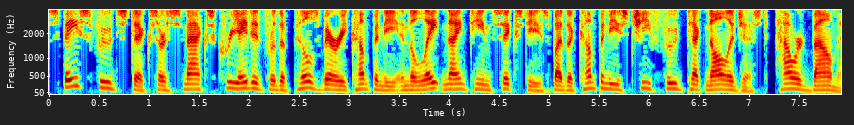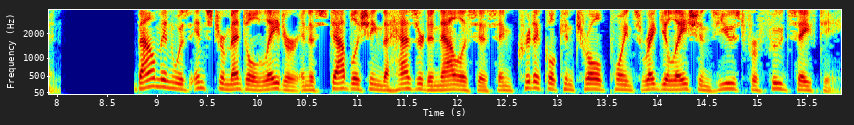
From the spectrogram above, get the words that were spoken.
Space food sticks are snacks created for the Pillsbury Company in the late 1960s by the company's chief food technologist, Howard Bauman. Bauman was instrumental later in establishing the hazard analysis and critical control points regulations used for food safety.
